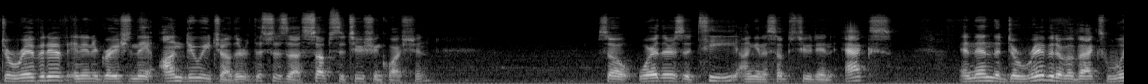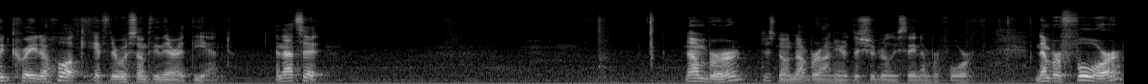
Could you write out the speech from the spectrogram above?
Derivative and integration, they undo each other. This is a substitution question. So where there's a t, I'm going to substitute in x. And then the derivative of x would create a hook if there was something there at the end. And that's it. Number, there's no number on here. This should really say number four. Number four,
